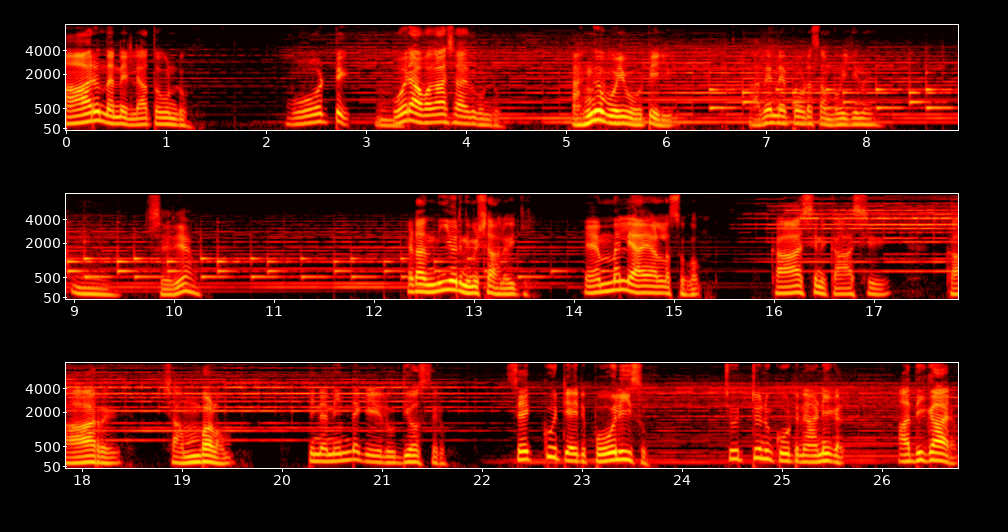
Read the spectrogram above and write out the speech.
ആരും തന്നെ ഇല്ലാത്തതുകൊണ്ടും വോട്ട്. ഒരവകാശമായതുകൊണ്ടും അങ്ങ് പോയി വോട്ട് ചെയ്യും. അതല്ലേ ഇപ്പോൾ ഇവിടെ സംഭവിക്കുന്നത്? ശരിയാണ്. എടാ നീ ഒരു നിമിഷം ആലോചിക്ക്. എം എൽ എ ആയാലുള്ള സുഖം. കാശിന് കാശ് കാറ് ശമ്പളം പിന്നെ നിന്റെ കീഴിൽ ഉദ്യോഗസ്ഥരും സെക്യൂരിറ്റി ആയിട്ട് പോലീസും ചുറ്റിനും കൂട്ടിന് അണികൾ അധികാരം.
